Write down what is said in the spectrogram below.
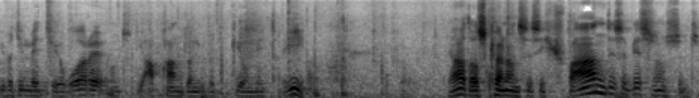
über die Meteore und die Abhandlung über die Geometrie. Ja, das können Sie sich sparen. Diese Wissen sind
